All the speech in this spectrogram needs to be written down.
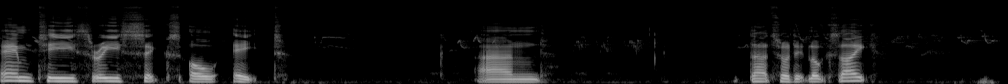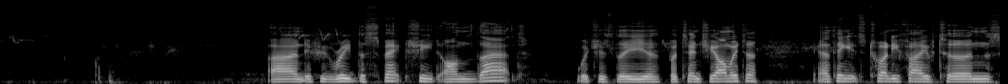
MT3608 and that's what it looks like. And if you read the spec sheet on that which is the uh, potentiometer I think it's 25 turns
